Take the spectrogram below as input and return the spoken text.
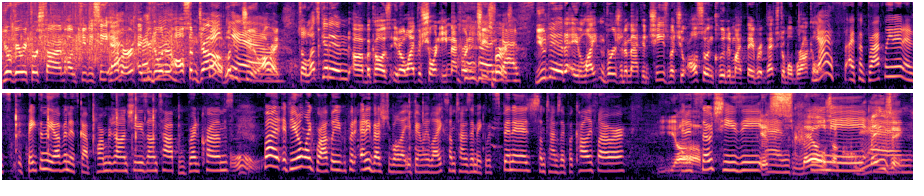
your very first time on QVC ever, and you're doing an awesome job. Thank Look at you. you. All right. So let's get in uh, because, you know, life is short. Eat macaroni and cheese first. Yes. You did a lightened version of mac and cheese, but you also included my favorite vegetable, broccoli. Yes, I put broccoli in it and it's, it's baked in the oven. It's got Parmesan cheese on top and breadcrumbs. Ooh. But if you don't like broccoli, you can put any vegetable that your family likes. Sometimes I make it with spinach. Sometimes I put cauliflower. Yum. And it's so cheesy It and smells creamy. amazing. and-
